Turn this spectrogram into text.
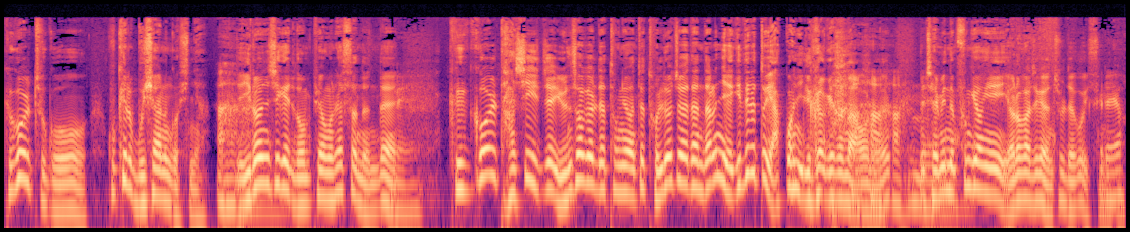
그걸 두고 국회를 무시하는 것이냐 아. 이런 식의 논평을 했었는데 네. 그걸 다시 이제 윤석열 대통령한테 돌려줘야 된다는 얘기들이 또 야권 일각에서 나오는 네. 재밌는 풍경이 여러 가지가 연출되고 있습니다. 그래요.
